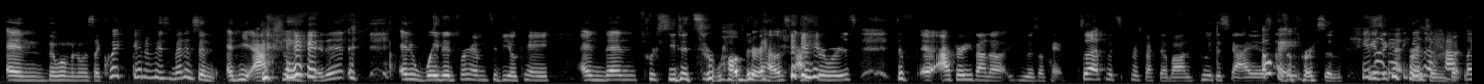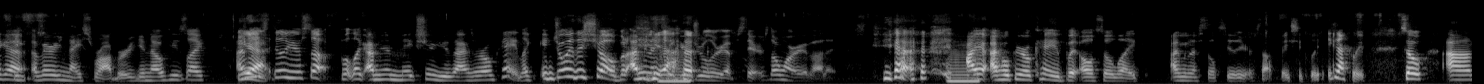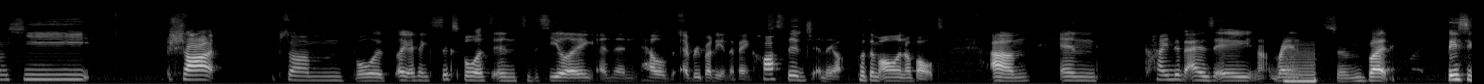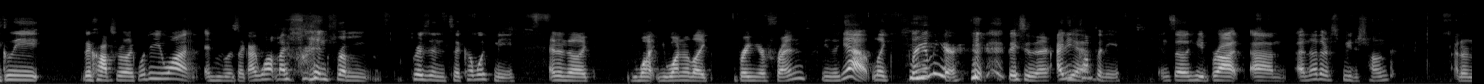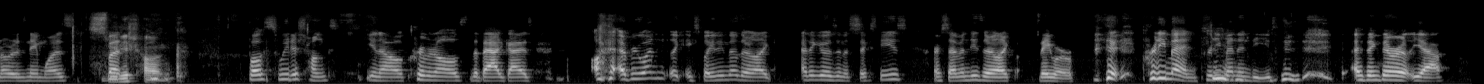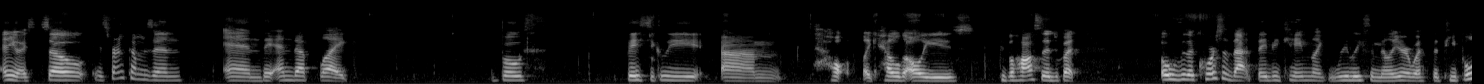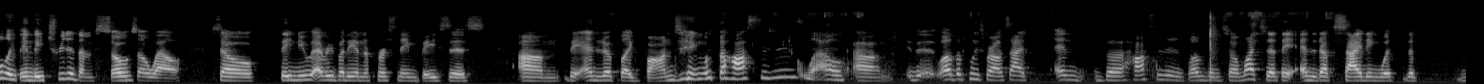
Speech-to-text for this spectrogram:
and the woman was like quick get him his medicine and he actually did it and waited for him to be okay and then proceeded to rob their house afterwards to, uh, after he found out he was okay so that puts perspective on who this guy is as a person He's, He's a like good person, He's a, ha- but like a, he's- a very nice robber. You know, he's like, I'm Yeah. gonna steal your stuff, but like I'm gonna make sure you guys are okay. Like enjoy the show, but I'm gonna Yeah. take your jewelry upstairs. Don't worry about it. yeah mm. I, I hope you're okay but also like i'm gonna still steal your stuff basically. Exactly. So um he shot some bullets like i think six bullets into the ceiling and then held everybody in the bank hostage and they put them all in a vault. Um and kind of as a not ransom but basically the cops were like what do you want? And he was like i want my friend from prison to come with me. And then they're like you want you want to like bring your friend? And he's like yeah like bring him here. Basically like, i need Yeah. company and so he brought um another swedish hunk. I don't know what his name was Swedish hunk. both swedish hunks you know criminals the bad guys. Everyone like explaining them they're like i think it was in the 60s or 70s they're like they were pretty men pretty men indeed. I think they were yeah. Anyways so his friend comes in and they end up like both basically um hel- like held all these people hostage but over the course of that they became like really familiar with the people like and they treated them so so well. So they knew everybody on a first name basis. Um they ended up like bonding with the hostages. Wow. um, the, well, the police were outside, and the hostages loved them so much that they ended up siding with the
